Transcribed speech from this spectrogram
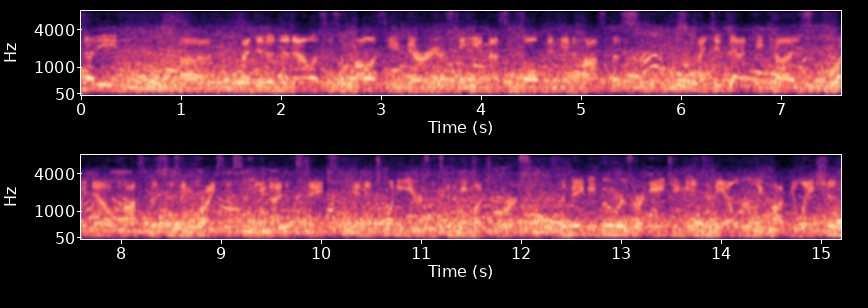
Studied, uh, I did an analysis of policy barriers to EMS involvement in hospice. I did that because right now hospice is in crisis in the United States, and in 20 years it's going to be much worse. The baby boomers are aging into the elderly population.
